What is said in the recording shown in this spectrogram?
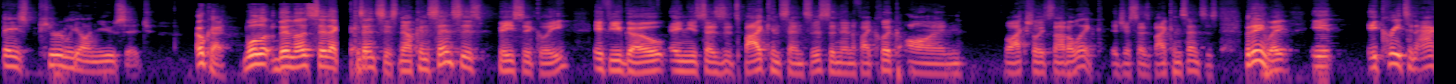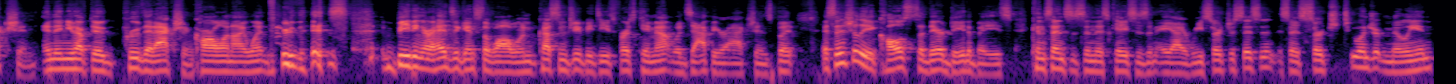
based purely on usage. Okay. Well, then let's say that consensus. Now, consensus basically, if you go and you says it's by consensus, and then if I click on, well, actually, it's not a link. It just says by consensus. But anyway, it it creates an action, and then you have to prove that action. Karl and I went through this, beating our heads against the wall when custom GPTs first came out with Zapier actions. But essentially, it calls to their database. Consensus in this case is an AI research assistant. It says search 200 million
